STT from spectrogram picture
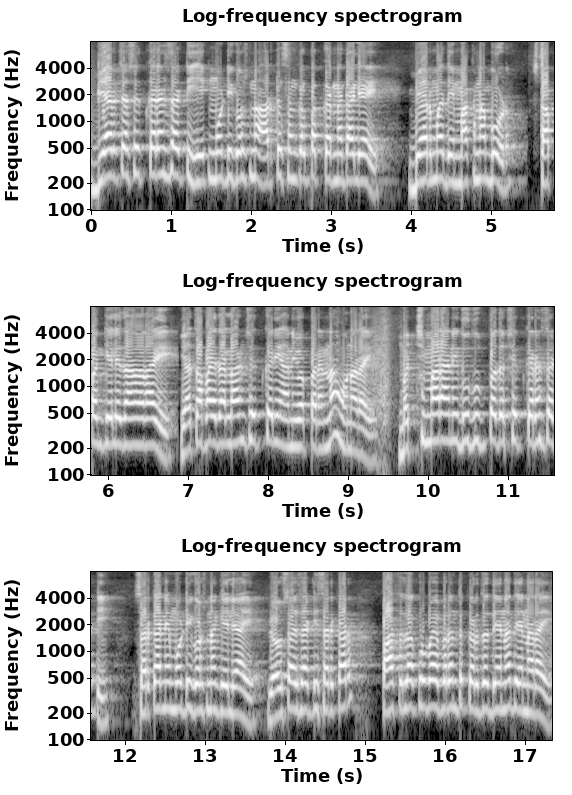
बिहारच्या शेतकऱ्यांसाठी एक मोठी घोषणा अर्थसंकल्पात करण्यात आली आहे. बिहारमध्ये माखना बोर्ड स्थापन केले जाणार आहे. याचा फायदा लहान शेतकरी आणि व्यापाऱ्यांना होणार आहे. मच्छीमार आणि दूध उत्पादक शेतकऱ्यांसाठी सरकारने मोठी घोषणा केली आहे. व्यवसायासाठी सरकार पाच लाख रुपयापर्यंत कर्ज देण्यात येणार आहे.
